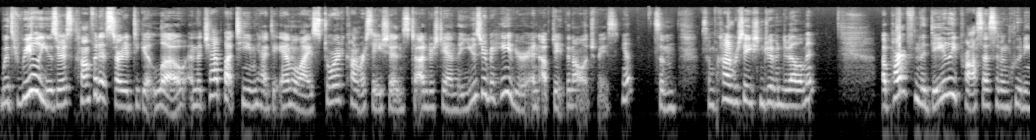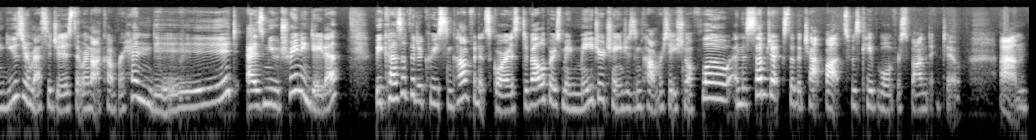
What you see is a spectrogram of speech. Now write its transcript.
With real users, confidence started to get low, and the chatbot team had to analyze stored conversations to understand the user behavior and update the knowledge base. Yep, some, some conversation-driven development. Apart from the daily process of including user messages that were not comprehended as new training data, because of the decrease in confidence scores, developers made major changes in conversational flow and the subjects that the chatbots was capable of responding to. Um,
